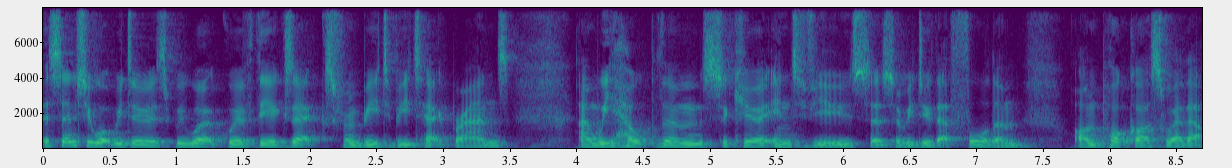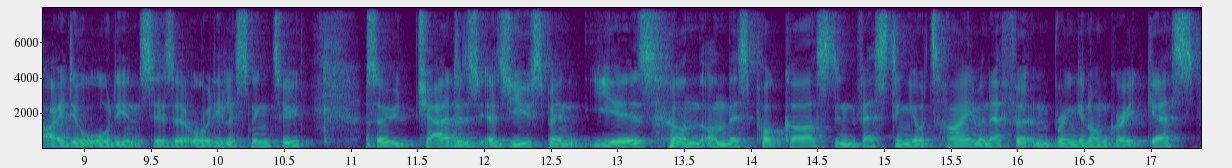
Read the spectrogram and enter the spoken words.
essentially, what we do is we work with the execs from B2B tech brands and we help them secure interviews. So, so we do that for them on podcasts where their ideal audiences are already listening to. So, Chad, as, as you've spent years on, on this podcast, investing your time and effort and bringing on great guests,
